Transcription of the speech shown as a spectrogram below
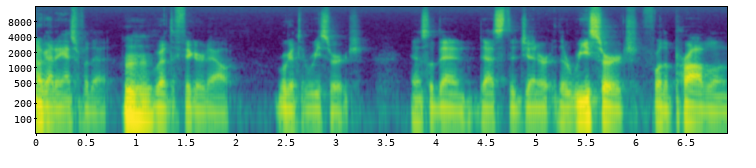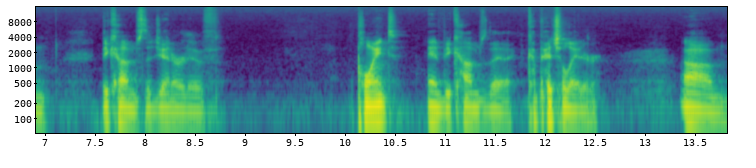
don't got an answer for that. We have to figure it out. We're going to research, and so then that's the gener the research for the problem becomes the generative point and becomes the capitulator um,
